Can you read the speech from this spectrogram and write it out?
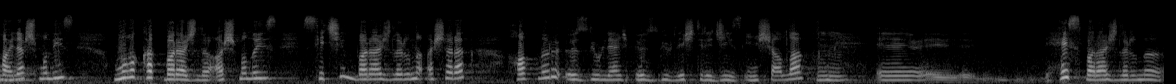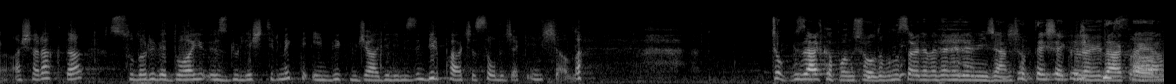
paylaşmalıyız. Muhakkak barajları aşmalıyız. Seçim barajlarını aşarak halkları özgürle, özgürleştireceğiz inşallah. Ee, HES barajlarını aşarak da suları ve doğayı özgürleştirmek de en büyük mücadelemizin bir parçası olacak inşallah. Çok güzel kapanış oldu. Bunu söylemeden edemeyeceğim. Çok teşekkürler Sağ Kaya.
